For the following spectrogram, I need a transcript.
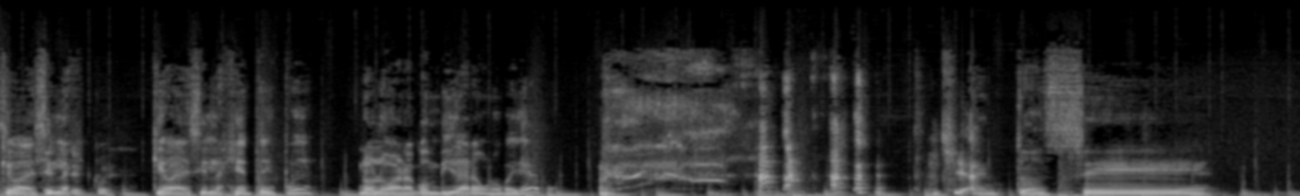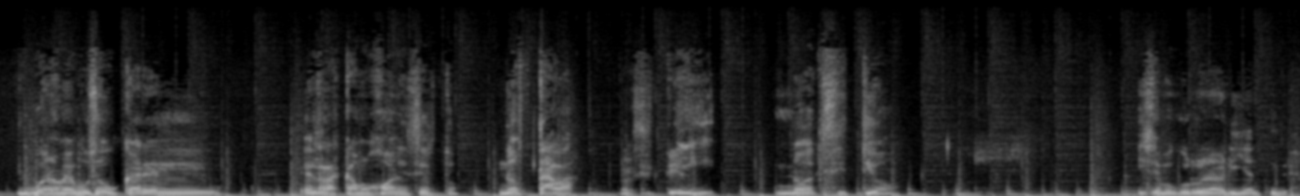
¿Qué, va a decir la, ¿Qué va a decir la gente después? No lo van a convidar a uno para allá, pues. Entonces, bueno, me puse a buscar el, el rascamojones, ¿cierto? No estaba. No existía. Y no existió. Y se me ocurrió una brillante idea.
